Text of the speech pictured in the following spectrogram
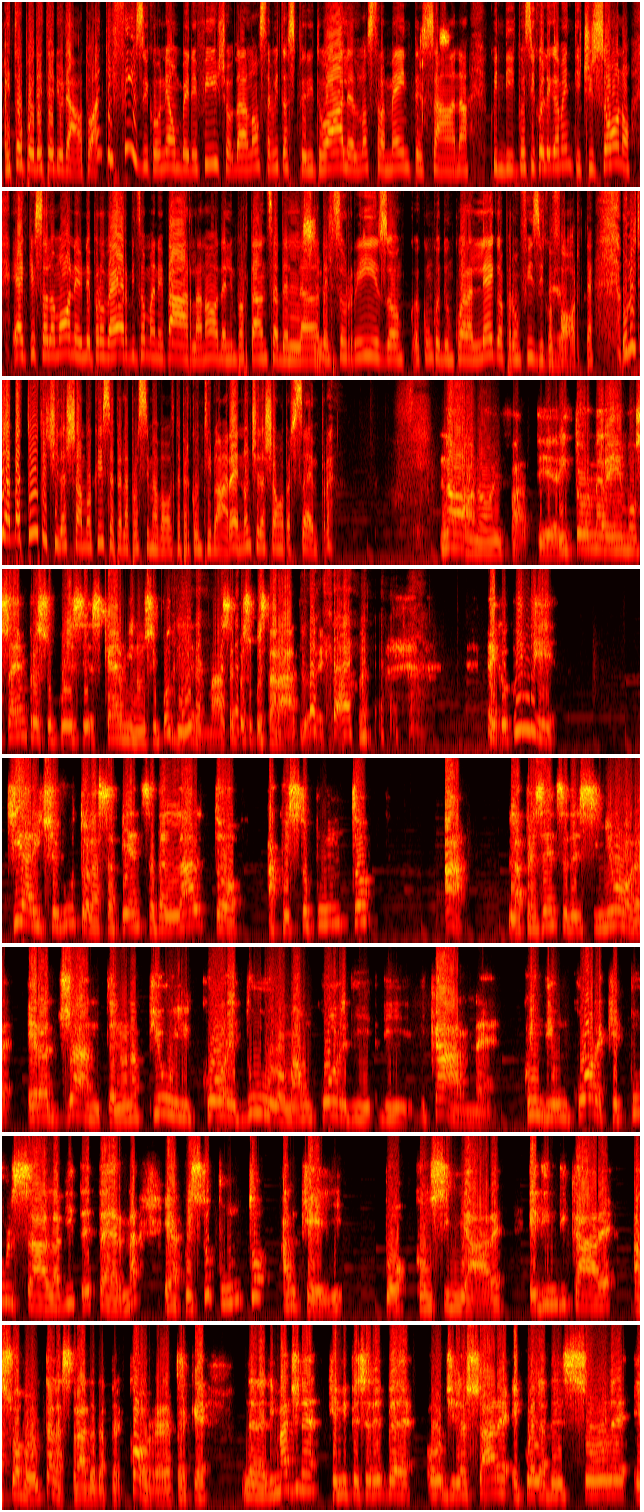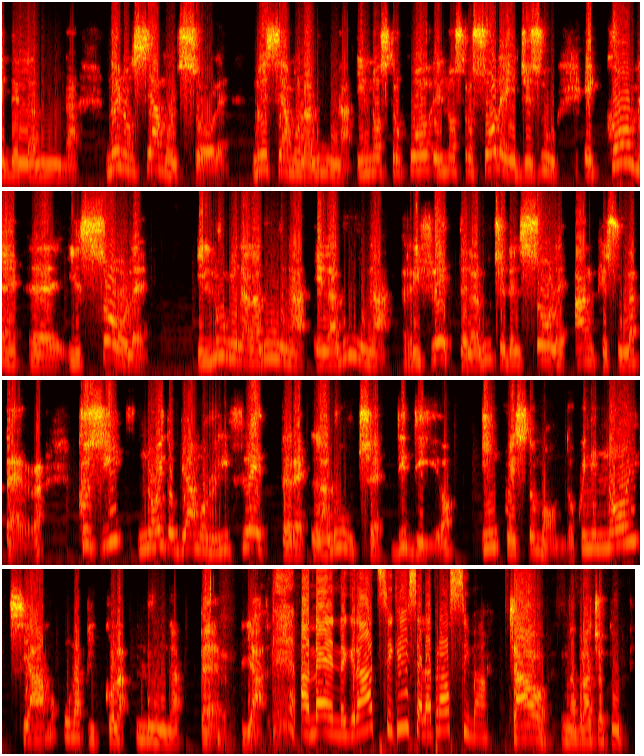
è troppo deteriorato. Anche il fisico ne ha un beneficio dalla nostra vita spirituale, dalla nostra mente sana. Quindi questi collegamenti ci sono e anche Salomone nei proverbi insomma ne parla no? dell'importanza del, sì. del, sorriso, comunque di un cuore allegro per un fisico sì. forte. Un'ultima battuta e ci lasciamo Chris per la prossima volta per continuare, eh? non ci lasciamo per sempre. No, no, infatti, ritorneremo sempre su questi schermi, non si può dire, ma sempre su questa radio. Ecco. Okay. ecco, quindi chi ha ricevuto la sapienza dall'alto a questo punto ha la presenza del Signore è raggiante, non ha più il cuore duro, ma un cuore di, di, di carne, quindi un cuore che pulsa alla vita eterna e a questo punto anch'egli può consigliare ed indicare a sua volta la strada da percorrere, perché eh, l'immagine che mi piacerebbe oggi lasciare è quella del sole e della luna. Noi non siamo il sole, noi siamo la luna, il nostro, cuore, il nostro sole è Gesù e come eh, il sole illumina la luna e la luna riflette la luce del sole anche sulla terra, così noi dobbiamo riflettere la luce di Dio in questo mondo. Quindi noi siamo una piccola luna per gli altri. Amen, grazie Chris, alla prossima. Ciao, un abbraccio a tutti.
